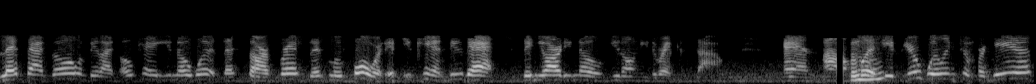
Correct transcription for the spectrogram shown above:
let that go, and be like, okay, you know what? Let's start fresh. Let's move forward. If you can't do that, then you already know you don't need to reconcile. And um, but Mhm. if you're willing to forgive,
